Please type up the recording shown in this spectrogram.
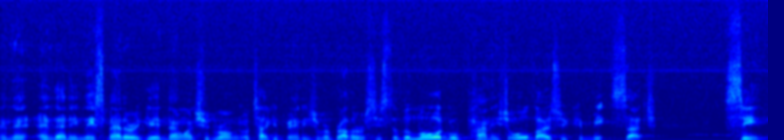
And that, and that in this matter, again, no one should wrong or take advantage of a brother or sister. The Lord will punish all those who commit such sins.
